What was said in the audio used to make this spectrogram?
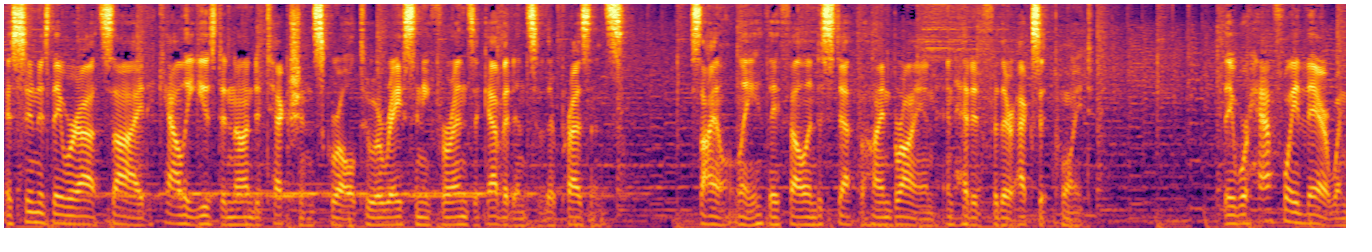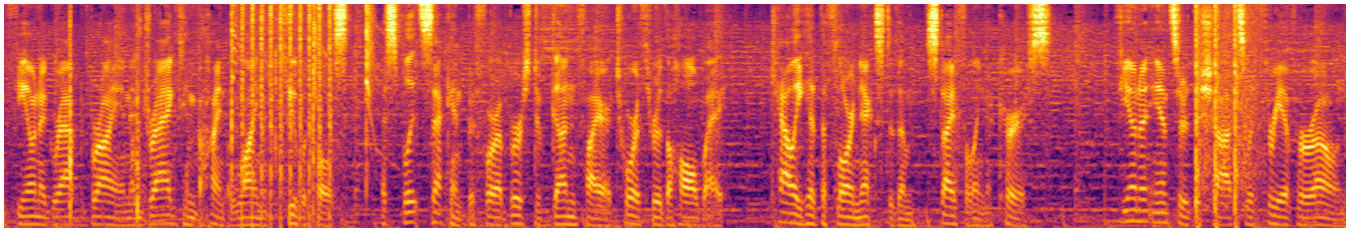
As soon as they were outside, Callie used a non detection scroll to erase any forensic evidence of their presence. Silently, they fell into step behind Brian and headed for their exit point. They were halfway there when Fiona grabbed Brian and dragged him behind a line of cubicles, a split second before a burst of gunfire tore through the hallway. Callie hit the floor next to them, stifling a curse. Fiona answered the shots with three of her own,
